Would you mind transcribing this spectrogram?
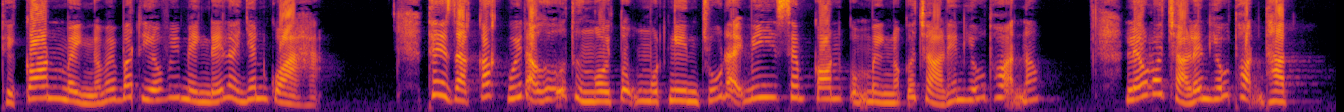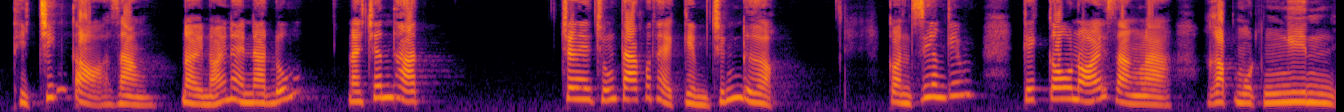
Thì con mình nó mới bất hiếu với mình, đấy là nhân quả thế giờ các quý đạo hữu thử ngồi tụng một nghìn chú đại bi xem con của mình nó có trở lên hiếu thuận không? Nếu nó trở lên hiếu thuận thật, thì chứng tỏ rằng lời nói này là đúng, là chân thật. Cho nên chúng ta có thể kiểm chứng được. Còn riêng cái cái câu nói rằng là gặp một nghìn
